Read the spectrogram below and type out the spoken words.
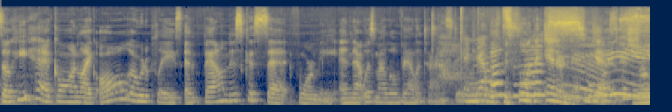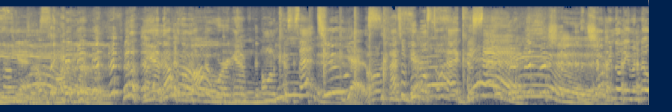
So he had gone like all over the place and found this cassette for me, and that was my little Valentine's Day. And that was before the internet. yes, yes, Yeah, that was a lot of work and on cassette too. yes. That's when people still had cassettes. Children don't even know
